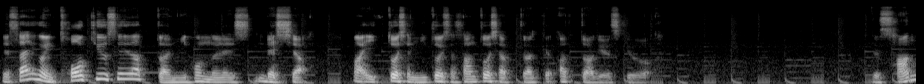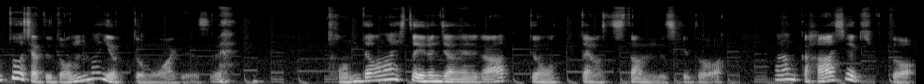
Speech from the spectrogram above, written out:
で、最後に東急制だった日本の列車。まあ、1等車、2等車、3等車ってわけあったわけですけど、で、三等車ってどんなんよって思うわけですね。とんでもない人いるんじゃないかって思ったりもしたんですけど、なんか話を聞くと、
